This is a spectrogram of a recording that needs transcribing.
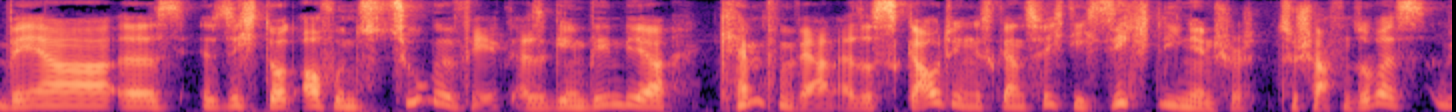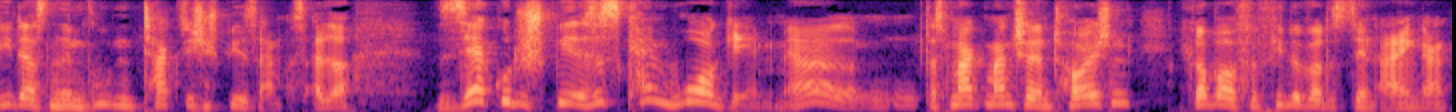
wer äh, sich dort auf uns zubewegt, also gegen wen wir kämpfen werden. Also Scouting ist ganz wichtig, Sichtlinien sch zu schaffen, sowas wie das in einem guten taktischen Spiel sein muss. Also sehr gutes Spiel. Es ist kein Wargame, ja, das mag manche enttäuschen. Ich glaube aber für viele wird es den Eingang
